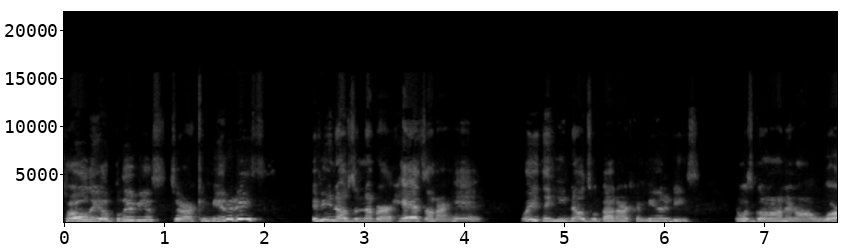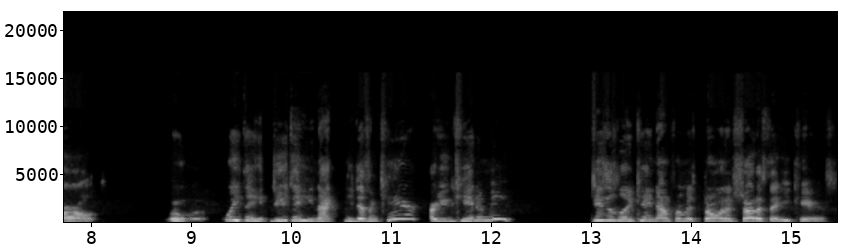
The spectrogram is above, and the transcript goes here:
totally oblivious to our communities? If He knows the number of heads on our head, what do you think he knows about our communities and what's going on in our world? What do you think? Do you think he not he doesn't care? Are you kidding me? Jesus literally came down from his throne and showed us that he cares.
